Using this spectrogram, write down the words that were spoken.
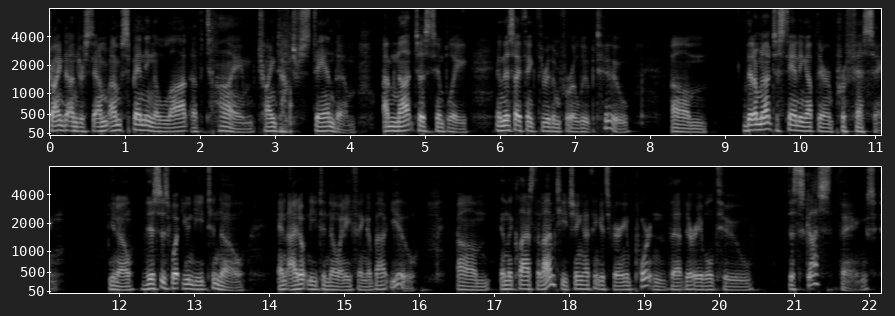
trying to understand. I'm, I'm spending a lot of time trying to understand them. I'm not just simply, and this I think threw them for a loop too, um, that I'm not just standing up there and professing, you know, this is what you need to know. and I don't need to know anything about you. Um, in the class that I'm teaching, I think it's very important that they're able to discuss things.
